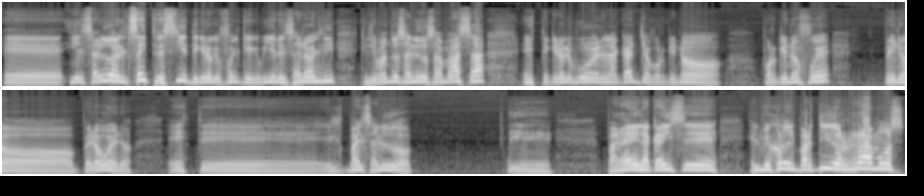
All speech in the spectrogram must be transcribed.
Eh, y el saludo al 637, creo que fue el que viene el Saroldi, que le mandó saludos a Massa, este, que no le pudo ver en la cancha porque no, porque no fue. Pero, pero bueno, este, el- va el saludo eh, para él. Acá dice el mejor del partido, Ramos.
